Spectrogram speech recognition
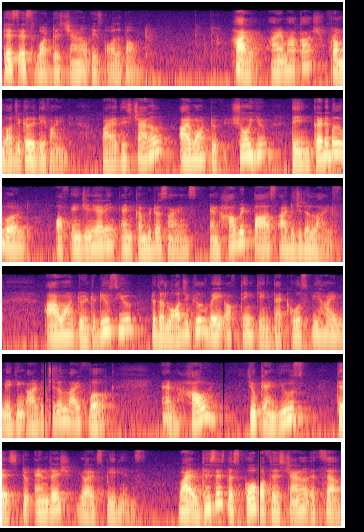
This is what this channel is all about. Hi, I am Akash from Logically Defined. Via this channel, I want to show you the incredible world of engineering and computer science and how it passes our digital life I want to introduce you to the logical way of thinking that goes behind making our digital life work and how you can use this to enrich your experience. While this is the scope of this channel itself,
